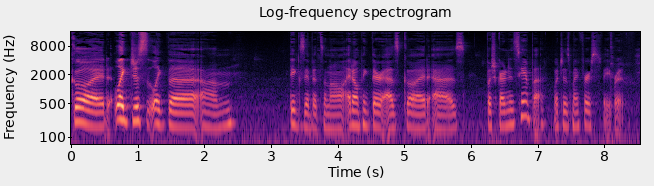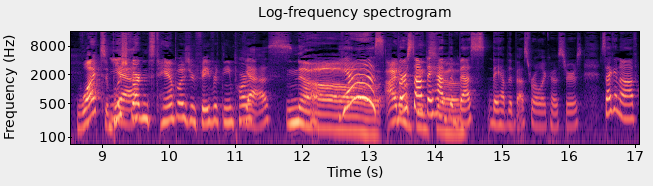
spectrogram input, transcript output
good. Like just like the um, the exhibits and all. I don't think they're as good as Busch Gardens Tampa, which is my first favorite. What? Busch Yeah. Gardens Tampa is your favorite theme park? Yes. No. Yes. I don't First off, they have the best. They have the best roller coasters. Second off,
